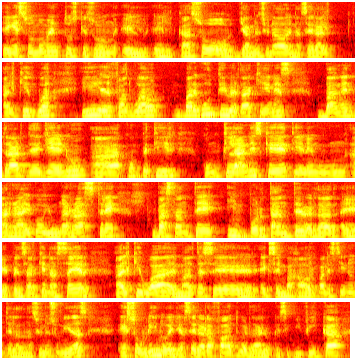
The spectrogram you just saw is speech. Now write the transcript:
en estos momentos, que son el, caso ya mencionado de Nasser al-Kidwa y de Fatwa Barghouti, ¿verdad? Quienes van a entrar de lleno a competir con clanes que tienen un arraigo y un arrastre bastante importante, ¿verdad? Eh, pensar que Nasser al-Kiwa, además de ser ex embajador palestino ante las Naciones Unidas, es sobrino de Yasser Arafat, ¿verdad? Lo que significa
